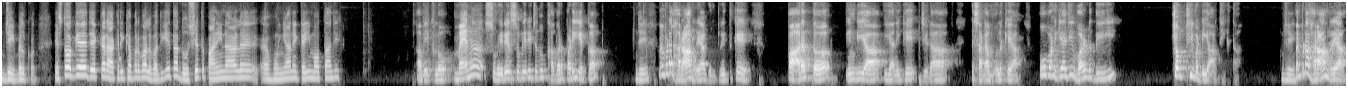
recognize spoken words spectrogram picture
ਜੀ ਬਿਲਕੁਲ। ਇਸ ਤੋਂ ਅੱਗੇ ਜੇਕਰ ਆਖਰੀ ਖਬਰ ਵੱਲ ਵਧੀਏ ਤਾਂ ਦੂਸ਼ਿਤ ਪਾਣੀ ਨਾਲ ਅ, ਹੋਈਆਂ ਨੇ ਕਈ ਮੌਤਾਂ ਜੀ। ਆ ਵੇਖ ਲਓ ਮੈਂ ਨਾ ਸਵੇਰੇ ਸਵੇਰੇ ਜਦੋਂ ਖਬਰ ਪੜ੍ਹੀ ਇੱਕ ਜੀ। ਮੈਂ ਬੜਾ ਹੈਰਾਨ ਰਿਹਾ ਗੁਰਪ੍ਰੀਤ ਕਿ ਭਾਰਤ ਇੰਡੀਆ ਯਾਨੀ ਕਿ ਜਿਹੜਾ ਇਹ ਸਾਡਾ ਮੁਲਕ ਆ ਉਹ ਬਣ ਗਿਆ ਜੀ ਵਰਲਡ ਦੀ ਚੌਥੀ ਵੱਡੀ ਆਰਥਿਕਤਾ। ਜੀ। ਮੈਂ ਬੜਾ ਹੈਰਾਨ ਰਿਹਾ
